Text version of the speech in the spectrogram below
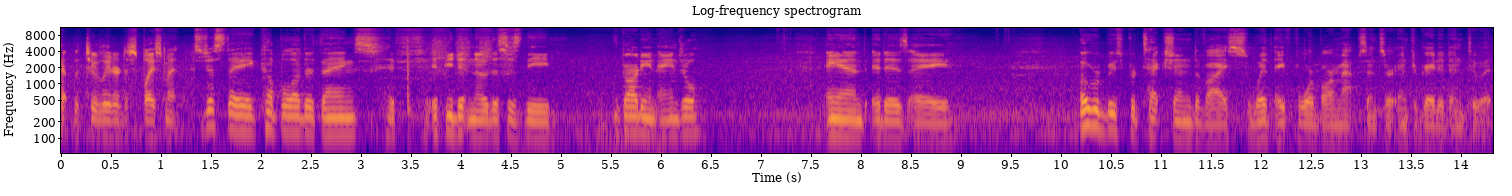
kept the two liter displacement. It's just a couple other things. If, if you didn't know, this is the Guardian Angel and it is a overboost protection device with a four bar map sensor integrated into it.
